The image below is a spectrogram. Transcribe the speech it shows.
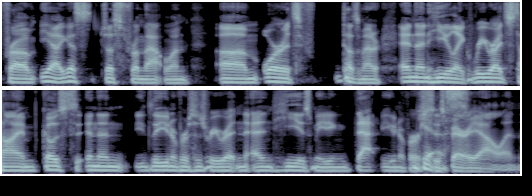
from yeah I guess just from that one um or it's doesn't matter and then he like rewrites time goes to and then the universe is rewritten and he is meeting that universe's Yes. Barry Allen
